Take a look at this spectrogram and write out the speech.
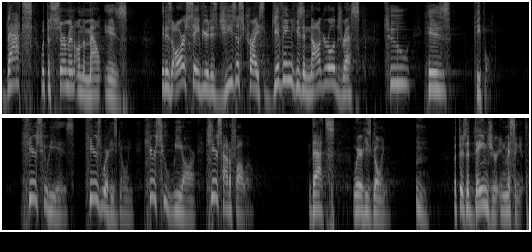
That's what the Sermon on the Mount is. It is our Savior, it is Jesus Christ giving his inaugural address to his people. Here's who he is, here's where he's going, here's who we are, here's how to follow. That's where he's going. but there's a danger in missing it.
